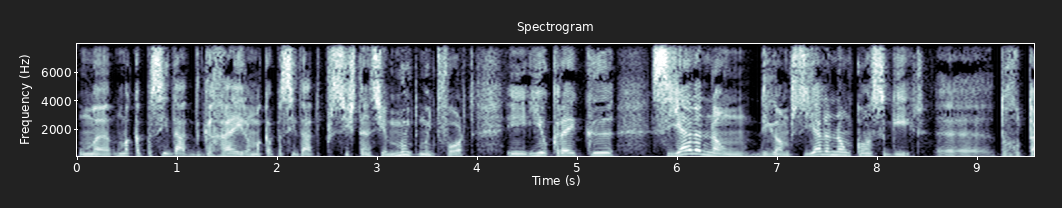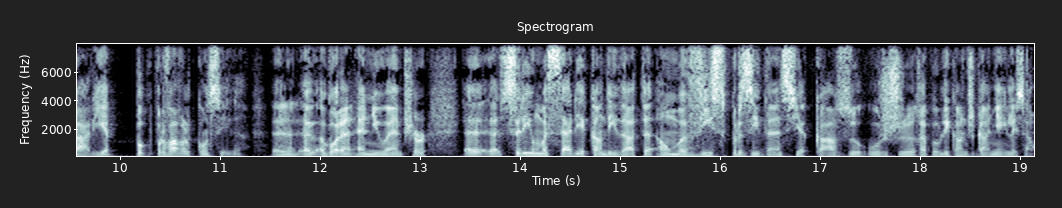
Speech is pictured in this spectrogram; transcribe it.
uma, uma capacidade de guerreira, uma capacidade de persistência muito, muito forte. E, e eu creio que se ela não, digamos, se ela não conseguir uh, derrotar, e é pouco provável que consiga, eh, agora em New Hampshire, eh, seria uma séria candidata a uma vice-presidência caso os republicanos ganhem a eleição.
